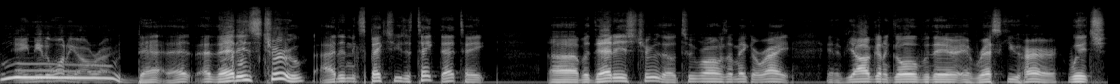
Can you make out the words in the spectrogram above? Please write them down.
ain't neither one of y'all right. That, that that is true. I didn't expect you to take that take, uh, but that is true though. Two wrongs will make a right. And if y'all gonna go over there and rescue her, which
